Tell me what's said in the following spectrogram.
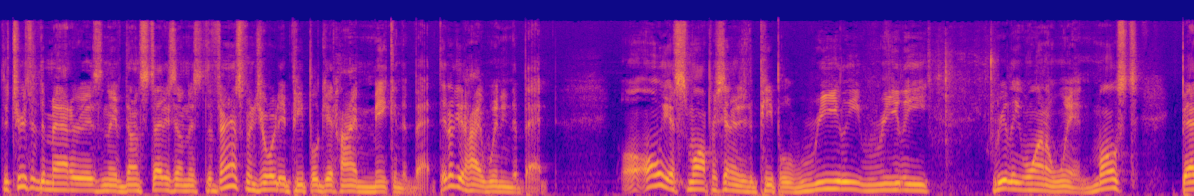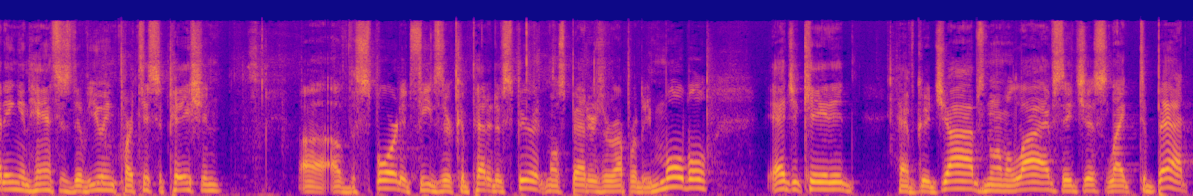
The truth of the matter is, and they've done studies on this, the vast majority of people get high making the bet. They don't get high winning the bet. Only a small percentage of people really, really, really want to win. Most betting enhances the viewing participation uh, of the sport. It feeds their competitive spirit. Most bettors are upwardly mobile, educated, have good jobs, normal lives. They just like to bet.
